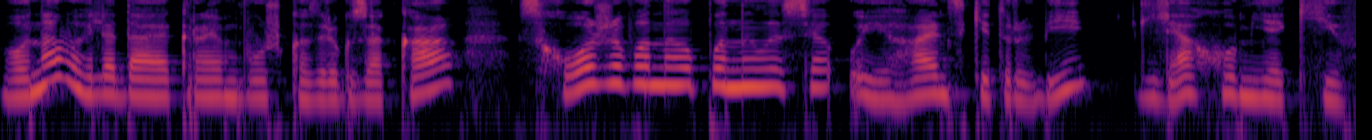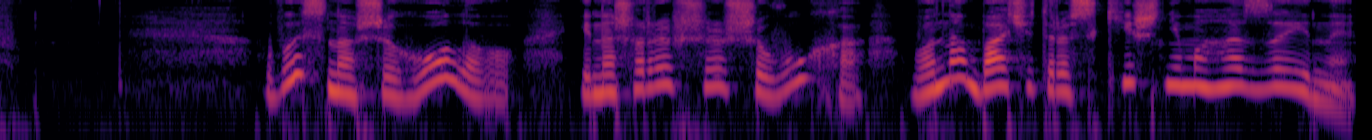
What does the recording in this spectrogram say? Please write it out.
Вона виглядає краєм вушка з рюкзака, схоже, вони опинилися у гігантській трубі для хом'яків. Висунувши голову і нашаривши вуха, вона бачить розкішні магазини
